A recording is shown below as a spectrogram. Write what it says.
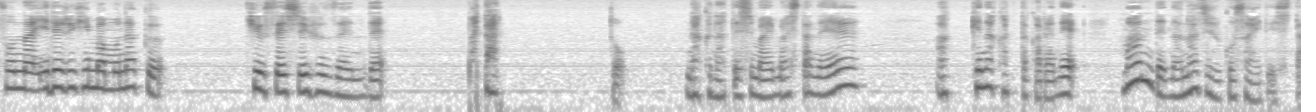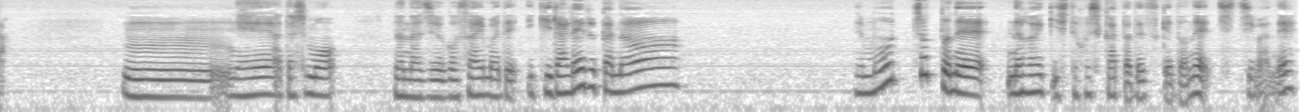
そんな入れる暇もなく急性心不全でパタッと亡くなってしまいましたね。あっけなかったからね満で75歳でした。うーんね私も75歳まで生きられるかな。でもうちょっとね長生きしてほしかったですけどね父はね。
